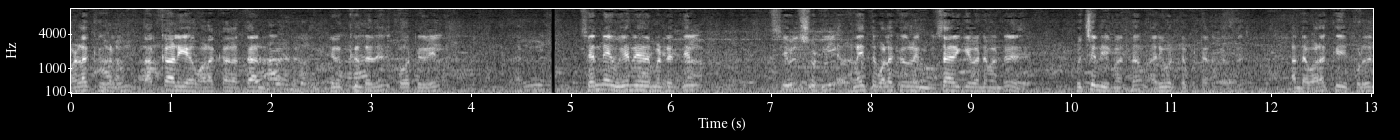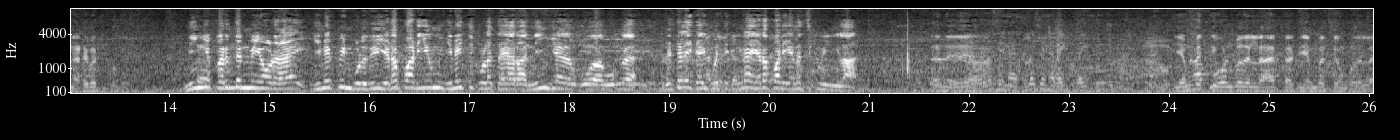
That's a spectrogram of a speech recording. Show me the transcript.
வழக்குகளும் தற்காலிக வழக்காகத்தான் இருக்கின்றது கோர்ட்டுகளில். சென்னை உயர்நீதிமன்றத்தில் சிவில் சூட்டில் அனைத்து வழக்குகளையும் விசாரிக்க வேண்டும் என்று உச்சநீதிமன்றம் அறிவுறுத்தப்பட்டிருக்கிறது. அந்த வழக்கு இப்பொழுது நடைபெற்றுக் கொண்டிருக்கிறது. நீங்க பெருந்தன்மையோட இணைப்பின் பொழுது எடப்பாடியும் இணைத்துக் கொள்ள தயாரா? நீங்க உங்க ரெட்டலை கைப்பற்றிட்டீங்கன்னா எடப்பாடி இணைச்சுக்குவீங்களா? எண்பத்தி ஒன்பதில் ஆயிரத்தி தொள்ளாயிரத்தி எண்பத்தி ஒன்பதில்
